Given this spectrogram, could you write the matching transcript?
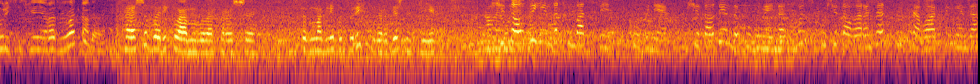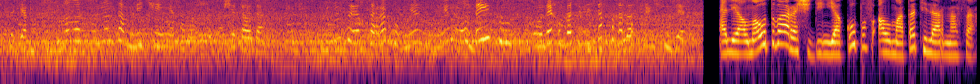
туристически развивать надо Хорошо бы реклама была хорошая, чтобы могли бы туристы зарубежные приехать. көкшетауды енді қымбат дейді көбіне көкшетауды енді көбіне айтады лучше көкшетау қаранша турцияға барып келген жақсы деп но в основном там лечение хорошее көкшетауда сосын сол жақтарға көбіне білмеймін ондай көп ондай қымбат емес сияқты қазақстан ішінде әлия алмауытова рашидин якупов алматы телеарнасы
